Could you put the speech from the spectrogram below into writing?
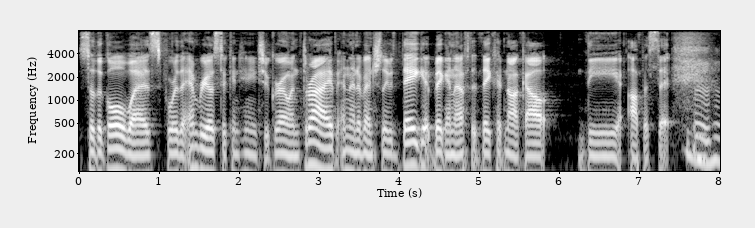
so the goal was for the embryos to continue to grow and thrive, and then eventually they get big enough that they could knock out the opposite. Mm-hmm.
